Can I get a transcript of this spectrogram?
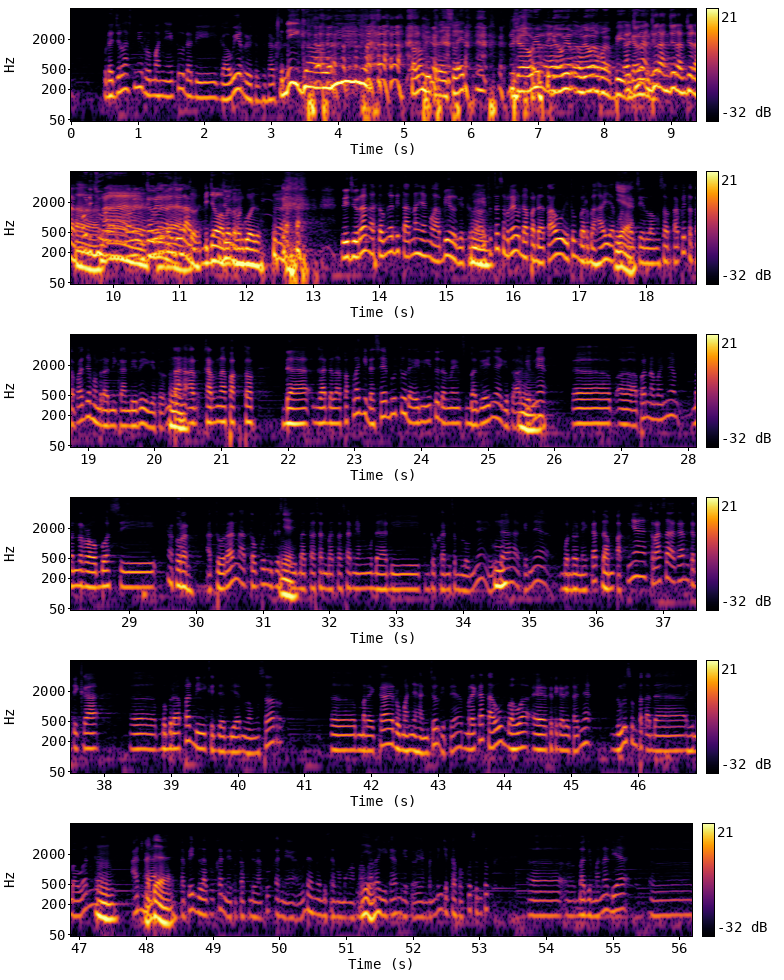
udah jelas nih rumahnya itu udah digawir gitu misalkan. Digawir. Tolong ditranslate. Digawir, digawir, digawir apa? Bi, Eh, jurang, digawir. jurang, jurang, jurang. Oh, di jurang. Digawir itu jurang. Tuh, di Jawa sama teman gue tuh. di jurang atau enggak di tanah yang labil gitu. Nah, itu tuh sebenarnya udah pada tahu itu berbahaya Yeah. potensi longsor, tapi tetap aja memberanikan diri gitu. Entah ar- karena faktor dah nggak ada lapak lagi, dah saya butuh, dah ini itu dan lain sebagainya gitu. Akhirnya eh, eh, apa namanya menerobos si Aturan. aturan ataupun juga Yeah. si batasan-batasan yang udah ditentukan sebelumnya ya udah akhirnya bondo nekat dampaknya kerasa kan ketika eh, beberapa di kejadian longsor eh, mereka rumahnya hancur gitu ya mereka tahu bahwa eh, ketika ditanya dulu sempat ada himbauan kan? Ada, ada. tapi dilakukan ya tetap dilakukan ya. Udah nggak bisa ngomong apa-apa lagi kan gitu. Yang penting kita fokus untuk eh, bagaimana dia eh,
